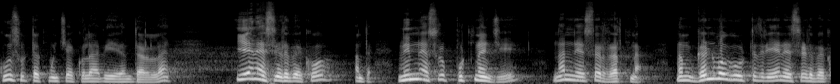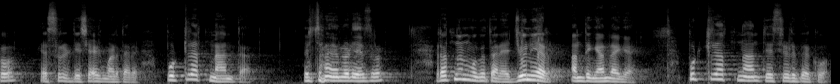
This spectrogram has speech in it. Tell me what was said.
ಕೂಸು ಹುಟ್ಟಕ್ಕೆ ಮುಂಚೆ ಗುಲಾಬಿ ಅಂತಾರಲ್ಲ, ಏನು ಹೆಸರಿಡಬೇಕು ಅಂತ. ನಿನ್ನ ಹೆಸರು ಪುಟ್ನಂಜಿ, ನನ್ನ ಹೆಸರು ರತ್ನ. ನಮ್ಮ ಗಂಡು ಮಗು ಹುಟ್ಟಿದ್ರೆ ಏನು ಹೆಸರಿಡಬೇಕು ಹೆಸರು ಡಿಸೈಡ್ ಮಾಡ್ತಾರೆ. ಪುಟ್ರತ್ನ ಅಂತ. ಎಷ್ಟು ಚೆನ್ನಾಗಿ ನೋಡಿ ಹೆಸರು? ರತ್ನನ ಮಗು ತಾನೆ ಜೂನಿಯರ್ ಅಂತಿಂಗೆ ಅಂದಾಗೆ. ಪುಟ್ರತ್ನ ಅಂತ ಹೆಸರು ಇಡಬೇಕು.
